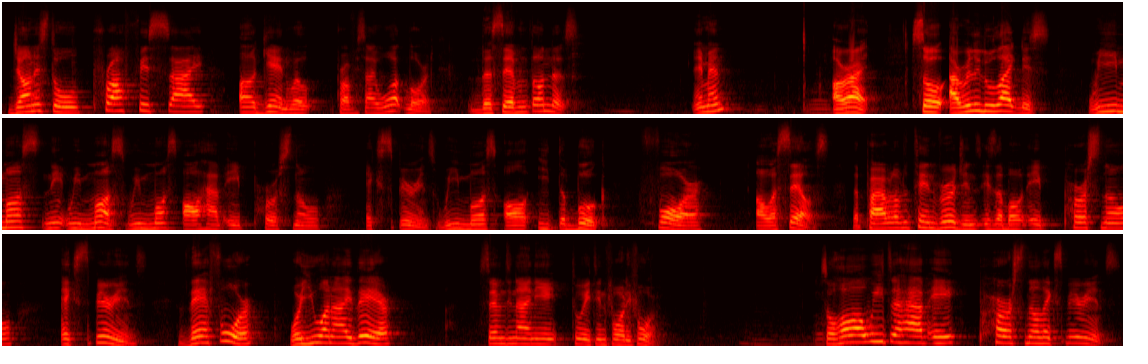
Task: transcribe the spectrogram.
John is told, prophesy again. Well, prophesy what, Lord? The seven thunders. Amen? All right. So I really do like this. We must need, we must, we must all have a personal experience. We must all eat the book for ourselves. The parable of the ten virgins is about a personal experience. Therefore, were you and I there 1798 to 1844? So, how are we to have a personal experience?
